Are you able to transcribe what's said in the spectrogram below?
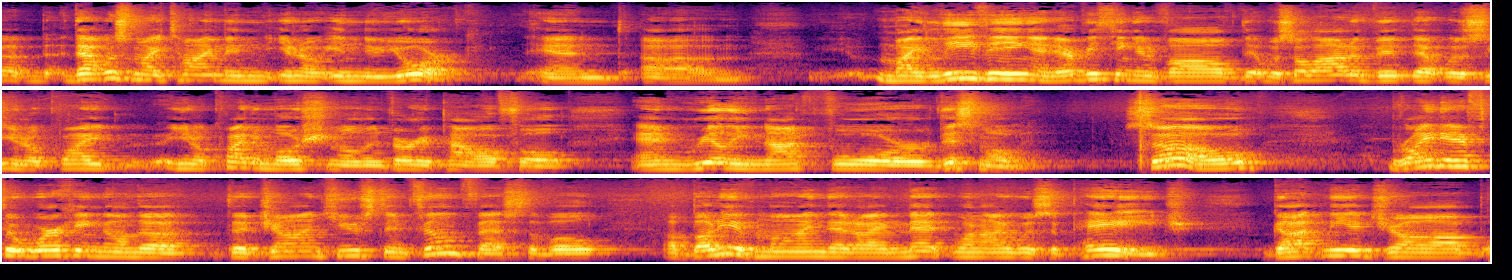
Uh, that was my time in you know in New York, and um, my leaving and everything involved. There was a lot of it that was you know quite you know quite emotional and very powerful, and really not for this moment. So, right after working on the the John Huston Film Festival, a buddy of mine that I met when I was a page got me a job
